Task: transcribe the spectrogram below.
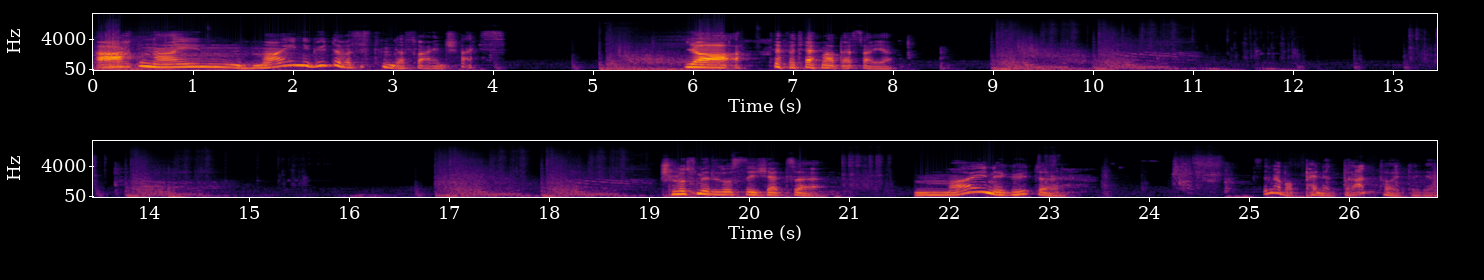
Ach nein, meine Güte, was ist denn das für ein Scheiß? Ja, wird ja immer besser hier. Schluss mit lustig jetzt. Meine Güte. Sind aber penetrant heute hier.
